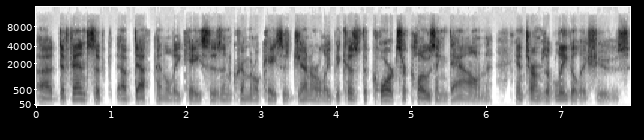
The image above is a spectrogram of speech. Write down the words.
uh, defense of, of death penalty cases and criminal cases generally, because the courts are closing down in terms of legal issues,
